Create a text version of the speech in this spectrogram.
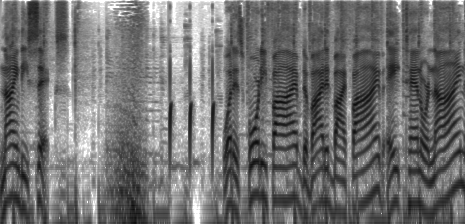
96. What is 45 divided by 5, 8, 10, or 9?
